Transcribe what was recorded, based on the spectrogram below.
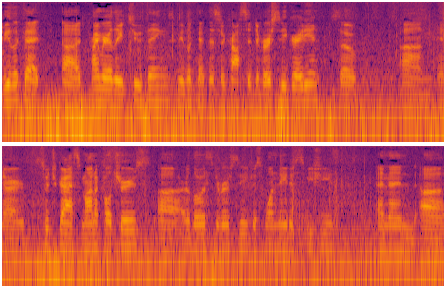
we looked at primarily two things. We looked at this across the diversity gradient. So um, in our switchgrass monocultures, uh, our lowest diversity, just one native species, and then uh,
